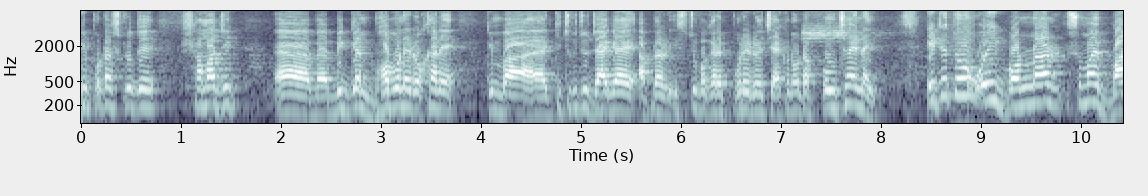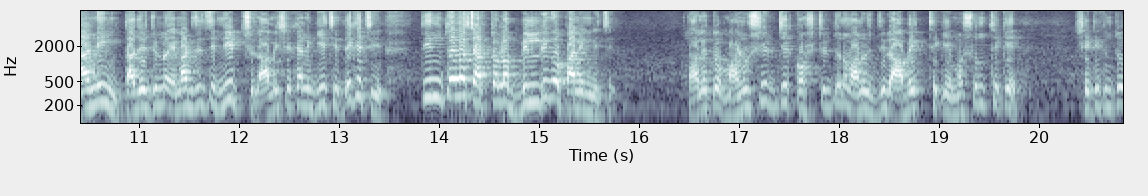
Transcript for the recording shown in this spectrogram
রিপোর্ট আসলো যে সামাজিক বিজ্ঞান ভবনের ওখানে কিংবা কিছু কিছু জায়গায় আপনার স্তূপ আকারে পড়ে রয়েছে, এখন ওটা পৌঁছায় নাই। এটা তো ওই বন্যার সময় বার্নিং, তাদের জন্য এমার্জেন্সি নিড ছিল। আমি সেখানে গিয়েছি, দেখেছি, তিনতলা, চারতলা বিল্ডিংও পানির নিচে। তাহলে তো মানুষের যে কষ্টের জন্য মানুষ দিল, আবেগ থেকে ইমোশন থেকে সেটি কিন্তু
